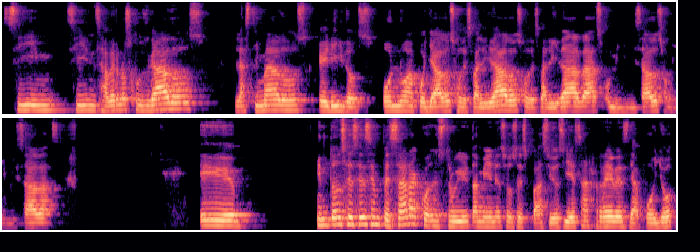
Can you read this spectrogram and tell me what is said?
sin, sin sabernos juzgados, lastimados, heridos o no apoyados o desvalidados o desvalidadas o minimizados o minimizadas. Eh, entonces es empezar a construir también esos espacios y esas redes de apoyo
